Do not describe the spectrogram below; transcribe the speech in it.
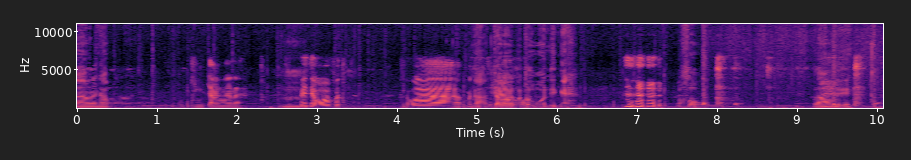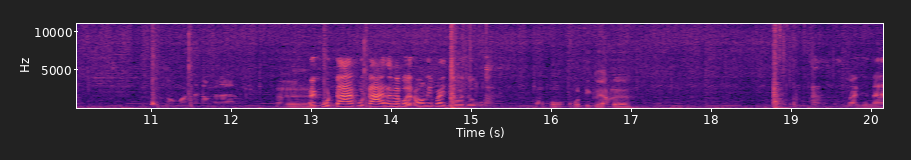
แล้วนะครับจริงจังอะนะอืมเฮ้ยแต่ว่าประแต่ว่ามันจะเสียจะแล้วประตูบนอีกไง โอ้โหเรานี่ เออไอ้ยขุดได้ขุดได้ถ้าระเบิดห้องนี้ไปเจอประตูโอ้โห ขุดอีกแล้วเหรอ มาทีหน้า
